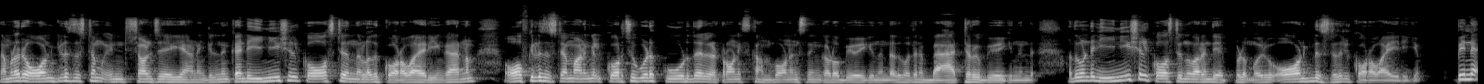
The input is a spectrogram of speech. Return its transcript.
നമ്മളൊരു ഓൺ ഗ്രിഡ് സിസ്റ്റം ഇൻസ്റ്റാൾ ചെയ്യുകയാണെങ്കിൽ നിങ്ങൾക്ക് അതിന്റെ ഇനീഷ്യൽ കോസ്റ്റ് എന്നുള്ളത് കുറവായിരിക്കും. കാരണം ഓഫ് ഗ്രിഡ് സിസ്റ്റം ആണെങ്കിൽ കുറച്ചുകൂടെ കൂടുതൽ ഇലക്ട്രോണിക്സ് കമ്പോണൻസ് നിങ്ങൾക്ക് അവിടെ ഉപയോഗിക്കുന്നുണ്ട്. അതുപോലെ തന്നെ ബാറ്ററി ഉപയോഗിക്കുന്നുണ്ട്. അതുകൊണ്ട് ഇനീഷ്യൽ കോസ്റ്റ് എന്ന് പറയുന്നത് എപ്പോഴും ഒരു ഓൺ ഗ്രിഡ് സിസ്റ്റത്തിൽ കുറവായിരിക്കും. പിന്നെ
